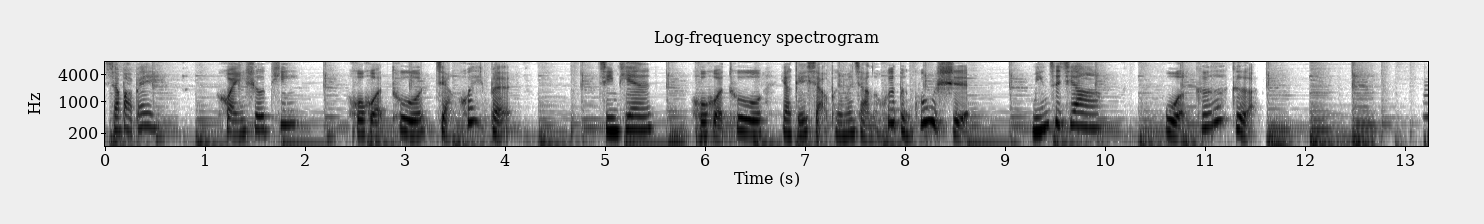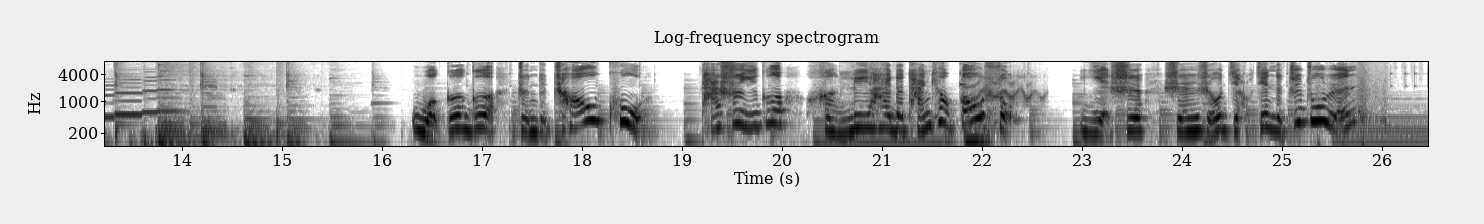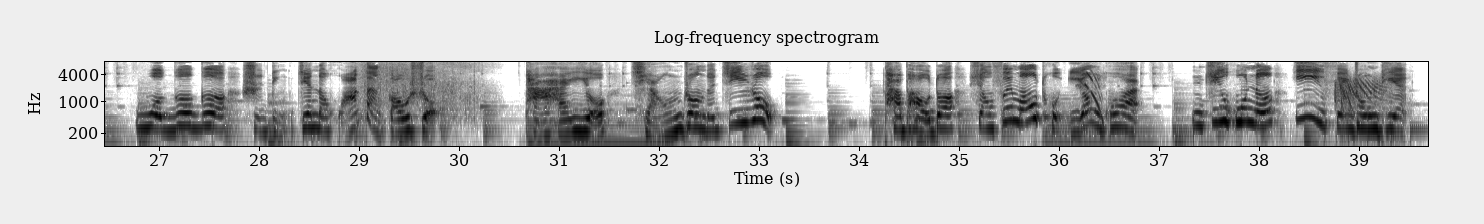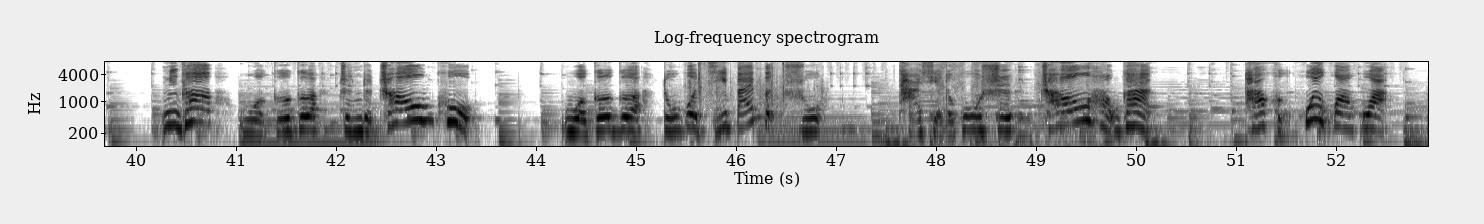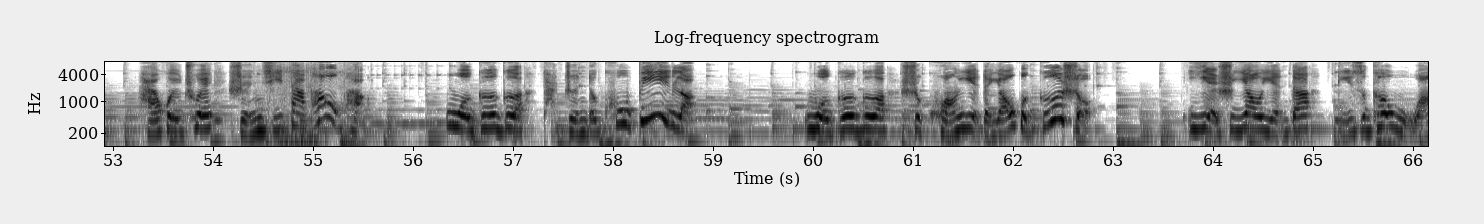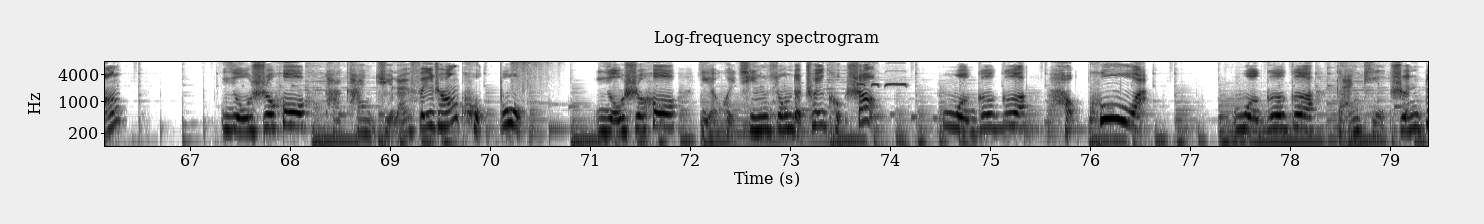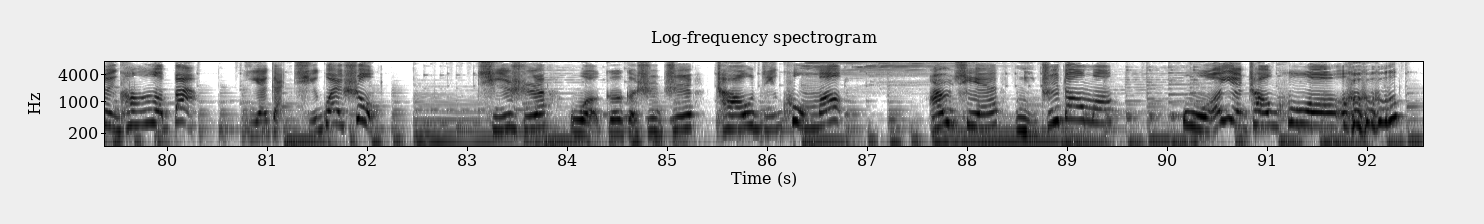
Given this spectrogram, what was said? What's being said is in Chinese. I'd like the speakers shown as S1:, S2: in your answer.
S1: 小宝贝，欢迎收听火火兔讲绘本。今天火火兔要给小朋友们讲的绘本故事，名字叫《我哥哥》。
S2: 我哥哥真的超酷，他是一个很厉害的弹跳高手，也是身手矫健的蜘蛛人。我哥哥是顶尖的滑板高手，他还有强壮的肌肉，他跑得像飞毛腿一样快，几乎能一飞冲天。你看，我哥哥真的超酷。我哥哥读过几百本书，他写的故事超好看。他很会画画，还会吹神奇大泡泡。我哥哥他真的酷毙了！我哥哥是狂野的摇滚歌手，也是耀眼的迪斯科舞王。有时候他看起来非常恐怖，有时候也会轻松的吹口哨。我哥哥好酷啊！我哥哥敢挺身对抗恶霸，也敢骑怪兽。其实我哥哥是只超级酷猫，而且你知道吗？我也超酷哦！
